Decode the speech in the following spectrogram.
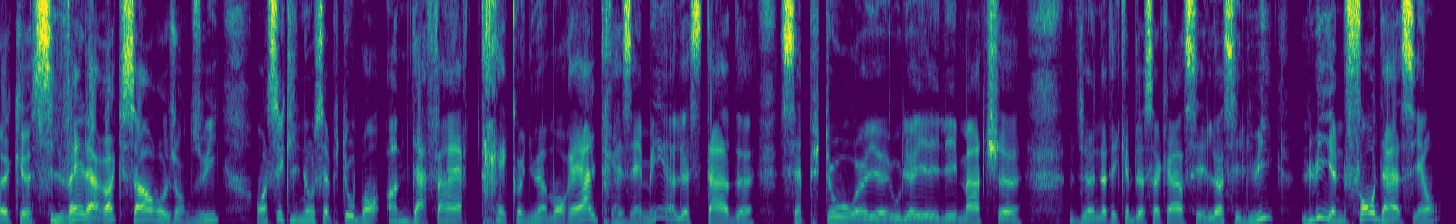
euh, que Sylvain Larocque sort aujourd'hui. On sait que Lino Saputo, bon, homme d'affaires très connu à Montréal, très aimé, hein, le stade Saputo, euh, où là, les matchs euh, de notre équipe de soccer, c'est là, c'est lui. Lui, il a une fondation,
